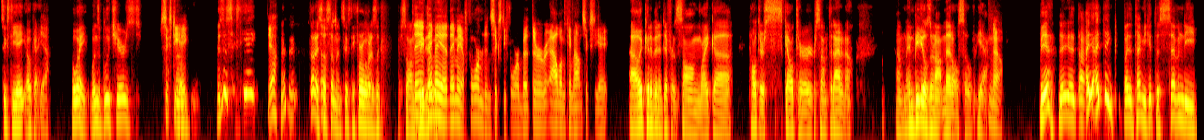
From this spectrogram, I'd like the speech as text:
68. Okay. Yeah. Oh wait, when's Blue Cheers? 68. Um, is it 68? Yeah. Okay. Thought I saw oh. something in 64 when I was looking up songs. They, they may was... have, they may have formed in 64, but their album came out in 68. Oh, it could have been a different song like uh Helter Skelter or something. I don't know. Um, and Beatles are not metal, so yeah. No. But yeah, I, I think by the time you get to 72.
